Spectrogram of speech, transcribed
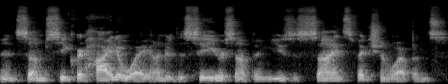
in some secret hideaway under the sea or something, uses science fiction weapons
